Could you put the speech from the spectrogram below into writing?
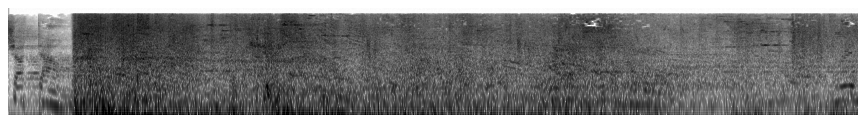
Shut down. Red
